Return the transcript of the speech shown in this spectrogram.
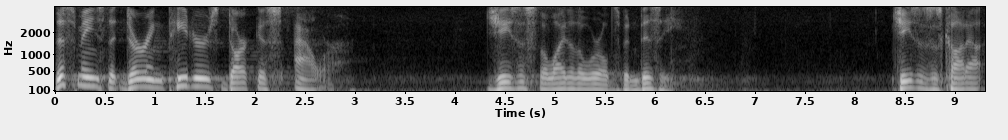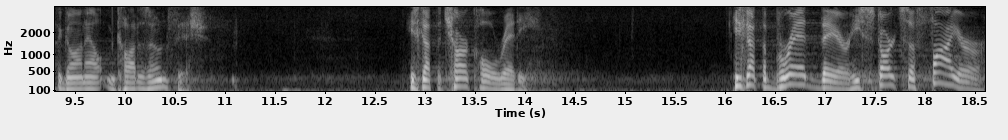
This means that during Peter's darkest hour, Jesus, the light of the world, has been busy. Jesus has caught out, gone out and caught his own fish. He's got the charcoal ready. He's got the bread there. He starts a fire.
